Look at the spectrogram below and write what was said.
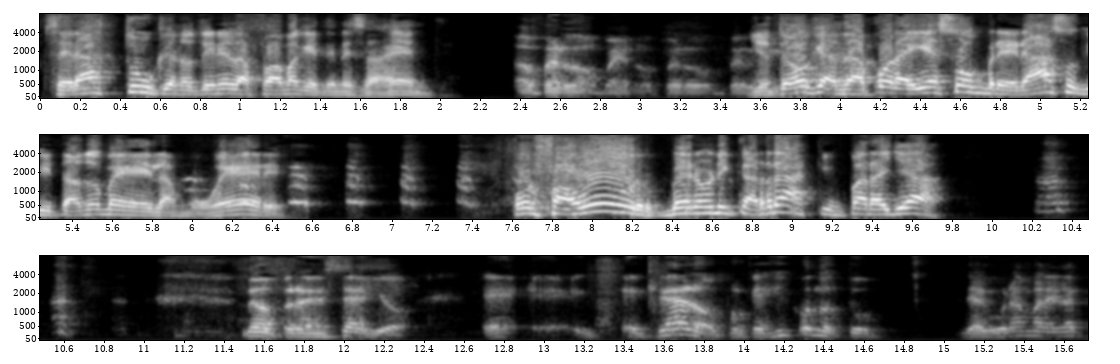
Serás tú que no tiene la fama que tiene esa gente. Oh, perdón, bueno, pero, Yo tengo que andar por ahí a sombrerazo quitándome las mujeres. Por favor, Verónica Raskin, para allá. No, pero en serio, eh, eh, eh, claro, porque es que cuando tú, de alguna manera,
